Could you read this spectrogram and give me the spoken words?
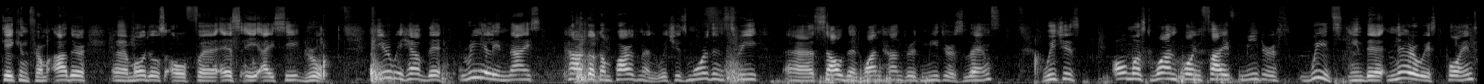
taken from other uh, models of uh, SAIC group. Here we have the really nice cargo compartment, which is more than 3,100 uh, meters length, which is almost 1.5 meters width in the narrowest point,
